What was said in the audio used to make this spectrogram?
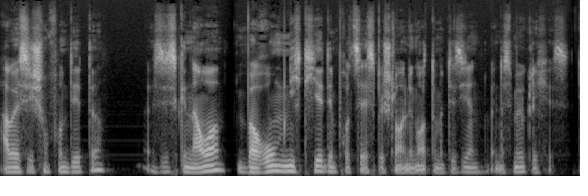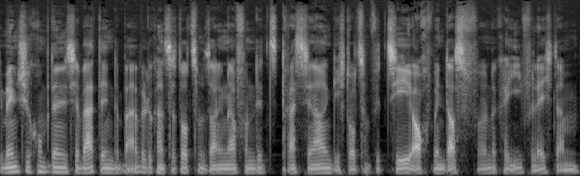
aber es ist schon fundierter. Es ist genauer, warum nicht hier den Prozess beschleunigen, automatisieren, wenn es möglich ist. Die menschliche Kompetenz ist ja weiterhin dabei, weil du kannst ja trotzdem sagen, na, von den drei Szenarien gehe ich trotzdem für C, auch wenn das von der KI vielleicht am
